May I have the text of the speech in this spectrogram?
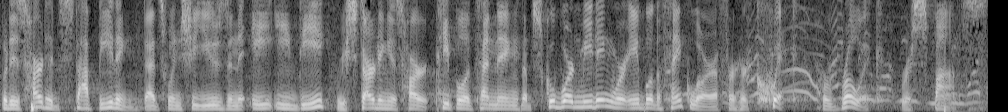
but his heart had stopped beating. That's when she used an AED, restarting his heart. People attending the school board meeting were able to thank Laura for her quick, heroic response.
